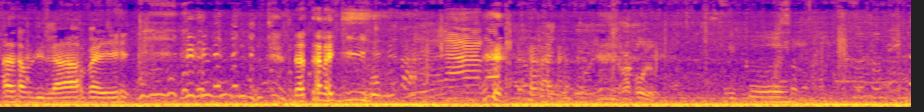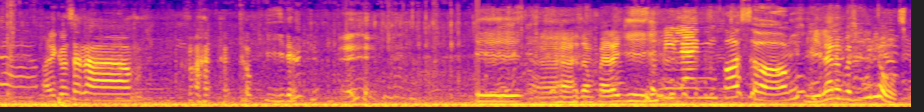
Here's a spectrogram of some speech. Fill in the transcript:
Alhamdulillah baik. Datang lagi. Rahul. Assalamualaikum. Waalaikumsalam. Topi dia. Uh, sampai lagi 9-0 9 apa 10? 10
